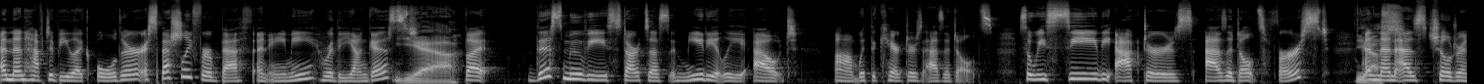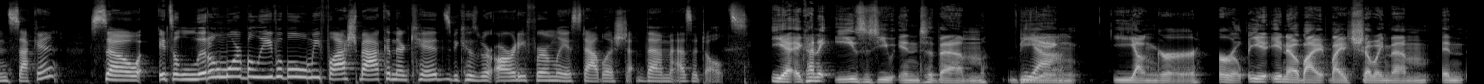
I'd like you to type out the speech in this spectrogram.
and then have to be like older, especially for Beth and Amy, who are the youngest. Yeah. But this movie starts us immediately out um, with the characters as adults. So we see the actors as adults first and then as children second. So it's a little more believable when we flash back and they're kids because we're already firmly established them as adults. Yeah, it kind of eases you into them being Yeah. younger or you know by by showing them in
